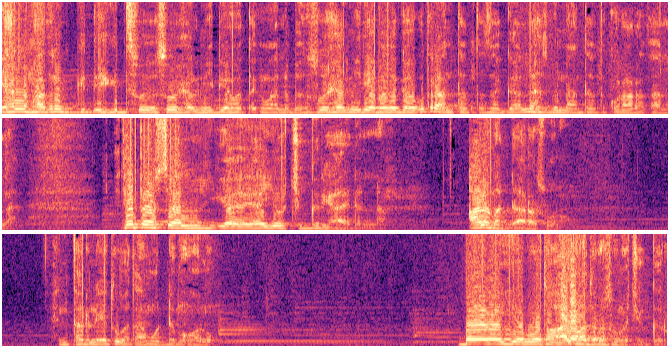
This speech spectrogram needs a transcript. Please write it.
ያን ለማድረግ ግድ የግድ social media መጠቀም አለበት። social media በዘጋ ቁጥር አንተም ትዘጋለህ፣ ህዝብና አንተም ትቆራረጣለህ። ኢትዮጵያ ውስጥ ያየው ችግር ያ አይደለም፣ አለመዳረሱ ነው። ኢንተርኔቱ በጣም ውድ መሆኑ በየቦታው አለመድረሱ ነው ችግሩ።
